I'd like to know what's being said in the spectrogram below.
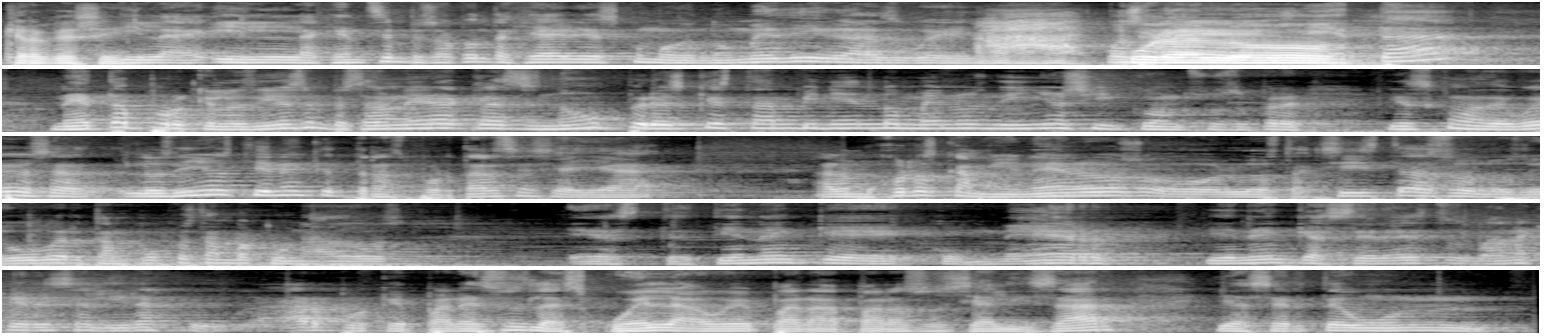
Creo que Y, sí. la, y la gente se empezó a contagiar y es como, no me digas, güey. Ah, O sea, neta, neta, porque los niños empezaron a ir a clases. No, pero es que están viniendo menos niños y con su super... Y es como de, güey, o sea, los niños tienen que transportarse hacia allá. A lo mejor los camioneros o los taxistas o los de Uber tampoco están vacunados. Este, tienen que comer, tienen que hacer esto, van a querer salir a jugar, porque para eso es la escuela, güey, para, para socializar y hacerte un...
